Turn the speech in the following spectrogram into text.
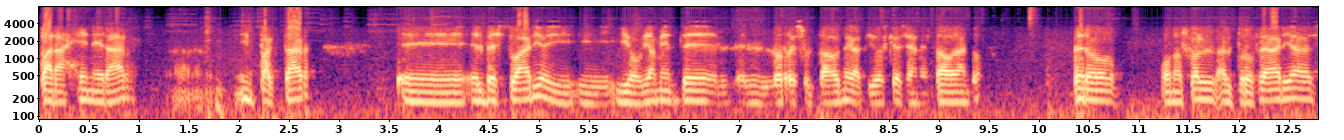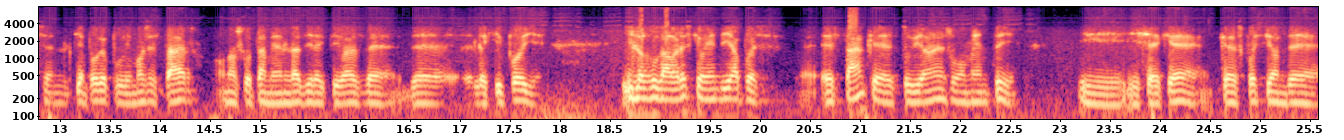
para generar, ah, impactar eh, el vestuario y, obviamente el- los resultados negativos que se han estado dando. Pero conozco al, al profe Arias en el tiempo que pudimos estar, conozco también las directivas de- de- del equipo y, y los jugadores que hoy en día pues están, que estuvieron en su momento y, sé que, que es cuestión de,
